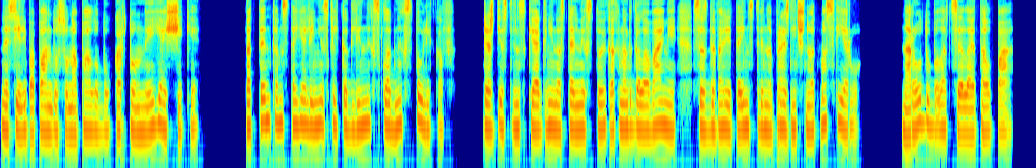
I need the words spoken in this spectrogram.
носили по пандусу на палубу картонные ящики. Под тентом стояли несколько длинных складных столиков. Рождественские огни на стальных стойках над головами создавали таинственно праздничную атмосферу. Народу была целая толпа.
